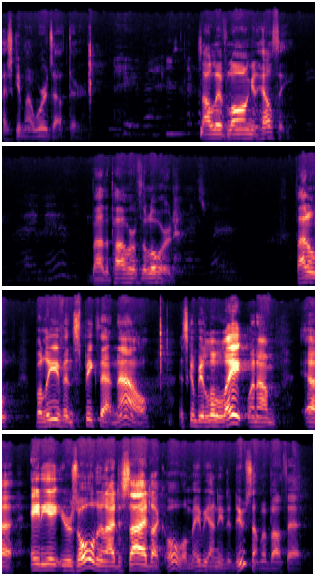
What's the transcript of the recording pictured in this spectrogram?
I just get my words out there. So I'll live long and healthy by the power of the Lord. If I don't believe and speak that now, it's going to be a little late when I'm uh, 88 years old and I decide, like, oh, well, maybe I need to do something about that.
